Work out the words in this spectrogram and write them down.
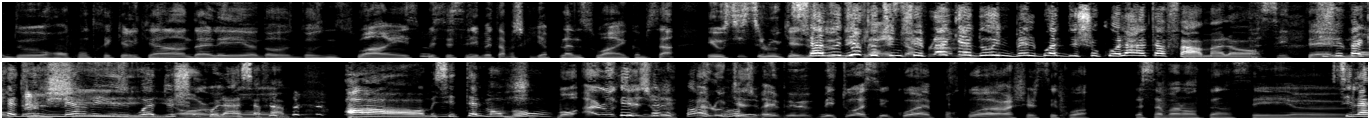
de rencontrer quelqu'un, d'aller dans, dans une soirée spéciale célibataire, parce qu'il y a plein de soirées comme ça. Et aussi, c'est l'occasion Ça veut dire que tu ne fais pas cadeau une belle boîte de chocolat à ta femme alors. Ah, c'est Tu fais pas cadeau une merveilleuse boîte de Oh chocolat à sa femme. Oh, mais c'est tellement bon. Bon, à l'occasion, à l'occasion. Eh, Mais, toi, c'est quoi? Pour toi, Rachel, c'est quoi? La Saint-Valentin, c'est euh, C'est la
